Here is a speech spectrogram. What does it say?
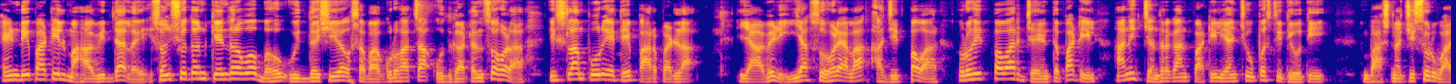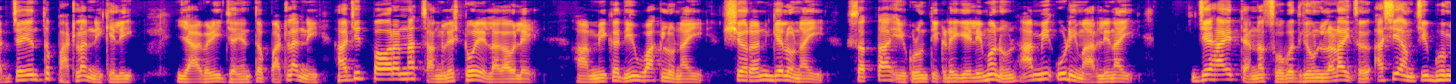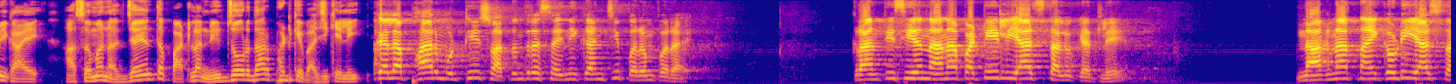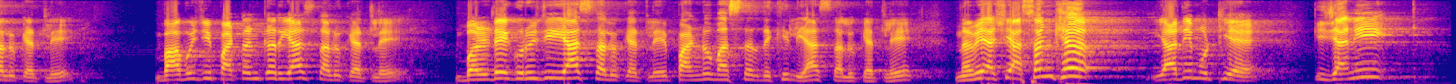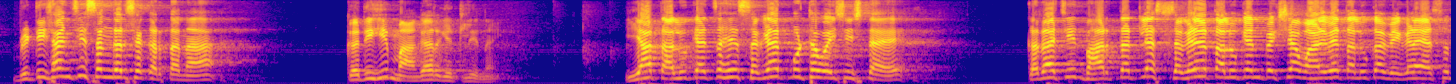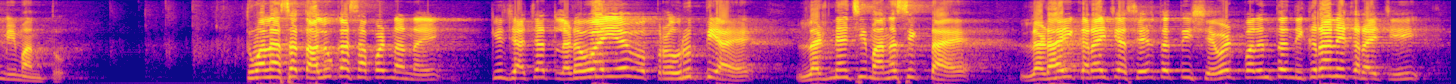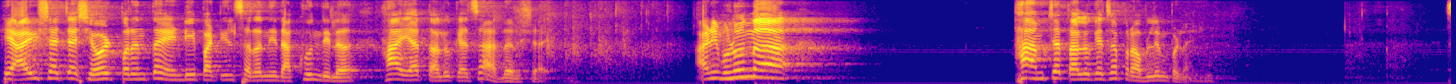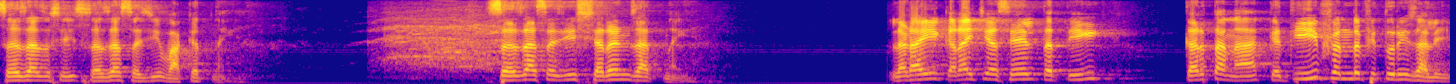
N D Patil महाविद्यालय संशोधन केंद्र व बहुउद्देशीय सभागृहाचा उद्घाटन सोहळा इस्लामपूर येथे पार पडला. यावेळी या सोहळ्याला अजित पवार रोहित पवार जयंत पाटील आणि चंद्रकांत पाटील यांची उपस्थिती होती. भाषणाची सुरुवात जयंत पाटलांनी केली. यावेळी जयंत पाटलांनी अजित पवारांना चांगलेच टोळे लगावले. आम्ही कधी वाकलो नाही शरण गेलो नाही सत्ता इकडून तिकडे गेली म्हणून आम्ही उडी मारली नाही. जे आहे त्यांना सोबत घेऊन लढायचं अशी आमची भूमिका आहे असं म्हणत जयंत पाटलांनी जोरदार फटकेबाजी केली. आपल्याला फार मोठी स्वातंत्र्य सैनिकांची परंपरा आहे. क्रांतिसिंह नाना पाटील याच तालुक्यातले नागनाथ नायकवडी याच तालुक्यातले बाबूजी पाटणकर याच तालुक्यातले बर्डे गुरुजी याच तालुक्यातले पांडू मास्तर देखील याच तालुक्यातले नवे अशी असंख्य यादी मोठी आहे. की ज्यांनी ब्रिटिशांशी संघर्ष करताना कधीही माघार घेतली नाही. या तालुक्याचं हे सगळ्यात मोठं वैशिष्ट्य आहे. कदाचित भारतातल्या सगळ्या तालुक्यांपेक्षा वाळवे तालुका वेगळा आहे असं मी मानतो. तुम्हाला असा तालुका सापडणार नाही की ज्याच्यात लढवाई प्रवृत्ती आहे लढण्याची मानसिकता आहे लढाई करायची असेल तर ती शेवटपर्यंत निकराने करायची. हे आयुष्याच्या शेवटपर्यंत एन डी पाटील सरांनी दाखवून दिलं. हा या तालुक्याचा आदर्श आहे. आणि म्हणून हा आमच्या तालुक्याचा प्रॉब्लेम पण आहे. सहजासहजी सहजासहजी वाकत नाही. सहजासहजी शरण जात नाही. लढाई करायची असेल तर ती करताना कधीही फंद फितुरी झाली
